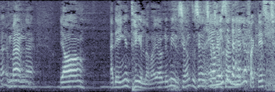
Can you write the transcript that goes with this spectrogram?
Men, men eh, ja, ja, det är ingen thriller va? Jag, nu minns jag inte Sällskapsresan. Jag minns inte heller faktiskt.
